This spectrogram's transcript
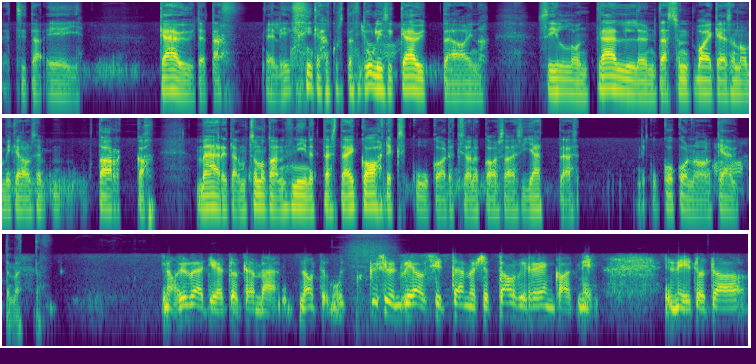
että sitä ei käytetä. Eli ikään kuin sitä tulisi käyttää aina silloin tällöin. Tässä on nyt vaikea sanoa, mikä on se tarkka määritelmä, mutta sanotaan nyt niin, että tästä ei kahdeksi kuukaudeksi ainakaan saisi jättää niin kuin kokonaan Aha. käyttämättä. No hyvä tieto tämä. No, kysyn vielä sitten tämmöiset talvirenkaat, niin, niin tota,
